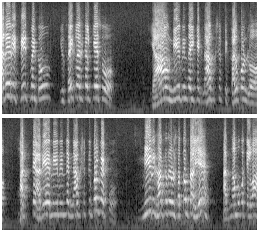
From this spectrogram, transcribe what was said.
ಅದೇ ರೀ ಟ್ರೀಟ್ಮೆಂಟು ಇದು ಸೈಕಲಾಜಿಕಲ್ ಕೇಸು ಯಾವ ನೀರಿನಿಂದ ಈಕೆ ಜ್ಞಾಪಕ ಶಕ್ತಿ ಕಳ್ಕೊಂಡ್ಲು ಮತ್ತೆ ಅದೇ ನೀರಿನಿಂದ ಜ್ಞಾಪಕ ಶಕ್ತಿ ಬರ್ಬೇಕು. ನೀರಿಗೆ ಹಾಕಿದ್ರೆ ಇವಳು ಸತ್ತಂತಾಳಿಯೇ ಅದ್ ನಮಗ್ ಗೊತ್ತಿಲ್ವಾ?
